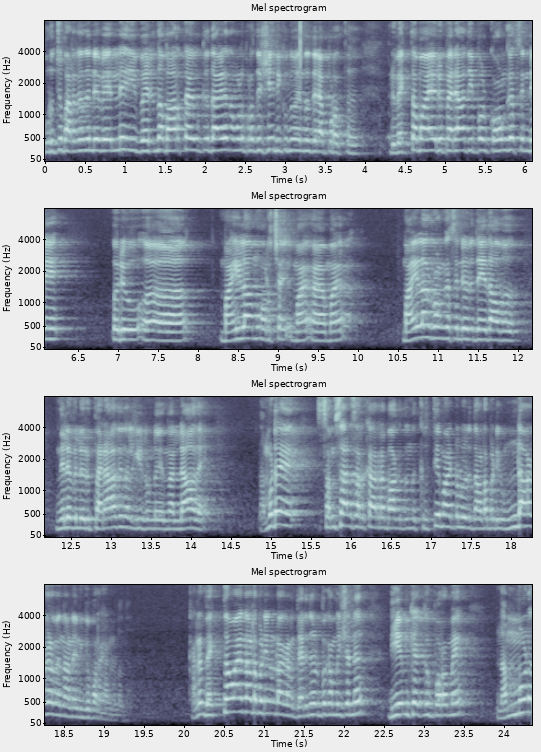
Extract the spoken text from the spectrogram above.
കുറിച്ച് പറഞ്ഞതിന്റെ പേരിൽ ഈ വരുന്ന വാർത്തകൾക്ക് താഴെ നമ്മൾ പ്രതിഷേധിക്കുന്നു എന്നതിനപ്പുറത്ത് ഒരു വ്യക്തമായ ഒരു പരാതി ഇപ്പോൾ കോൺഗ്രസിന്റെ ഒരു മഹിളാ മോർച്ച മഹിളാ കോൺഗ്രസിന്റെ ഒരു നേതാവ് നിലവിൽ ഒരു പരാതി നൽകിയിട്ടുണ്ട് എന്നല്ലാതെ നമ്മുടെ സംസ്ഥാന സർക്കാരിന്റെ ഭാഗത്തു നിന്ന് കൃത്യമായിട്ടുള്ള ഒരു നടപടി ഉണ്ടാകണമെന്നാണ് എനിക്ക് പറയാനുള്ളത്. കാരണം വ്യക്തമായ നടപടി ഉണ്ടാകണം. തെരഞ്ഞെടുപ്പ് കമ്മീഷന് ഡി എം കെക്ക് പുറമെ നമ്മുടെ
